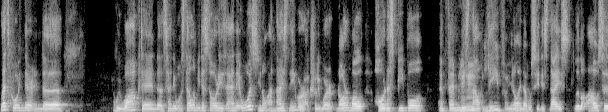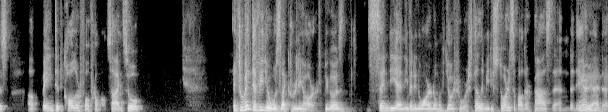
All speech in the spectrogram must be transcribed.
let's go in there. And uh, we walked, and uh, Sandy was telling me the stories, and it was, you know, a nice neighbor actually, where normal, honest people and families Mhm. now live, you know, and I would see these nice little houses, uh, painted colorful from outside. So, and to make the video was like really hard because Sandy and even Eduardo, my videographer, were telling me the stories about their past and the area. Mhm. And uh,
